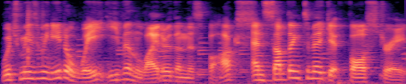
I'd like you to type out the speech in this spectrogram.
which means we need a weight even lighter than this box, and something to make it fall straight.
